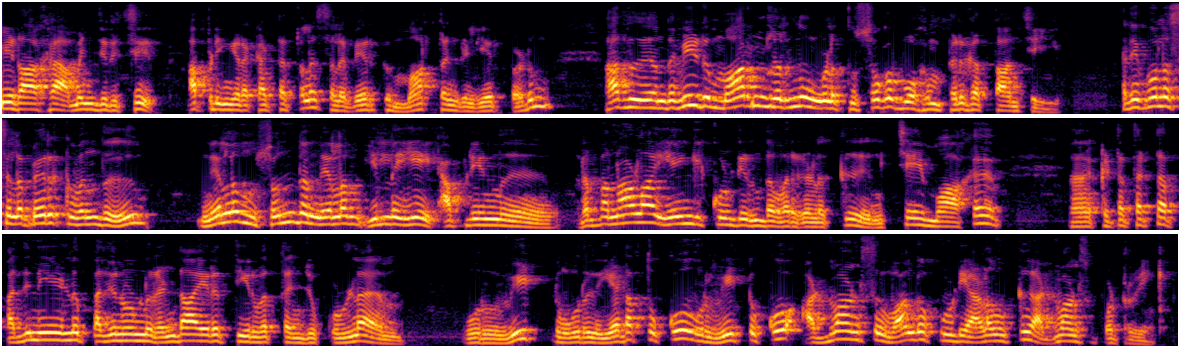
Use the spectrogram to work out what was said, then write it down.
வீடாக அமைஞ்சிருச்சு அப்படிங்கிற கட்டத்தில் சில பேருக்கு மாற்றங்கள் ஏற்படும். அது அந்த வீடு மாறினிலிருந்து உங்களுக்கு சுகபோகம் பெருகத்தான் செய்யும். அதே போல் சில பேருக்கு வந்து நிலம் சொந்த நிலம் இல்லையே அப்படின்னு ரொம்ப நாளாக ஏங்கி கொண்டிருந்தவர்களுக்கு நிச்சயமாக கிட்டத்தட்ட பதினேழு பதினொன்று ரெண்டாயிரத்தி இருபத்தஞ்சுக்குள்ள ஒரு வீட் ஒரு இடத்துக்கோ ஒரு வீட்டுக்கோ அட்வான்ஸு வாங்கக்கூடிய அளவுக்கு அட்வான்ஸ் போட்டுருவீங்க.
